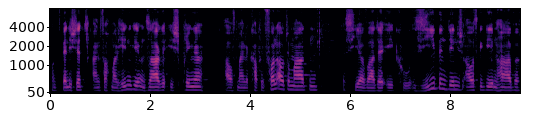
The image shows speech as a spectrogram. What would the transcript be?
Und wenn ich jetzt einfach mal hingehe und sage, ich springe auf meine Kaffeevollautomaten, das hier war der EQ7, den ich ausgegeben habe,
